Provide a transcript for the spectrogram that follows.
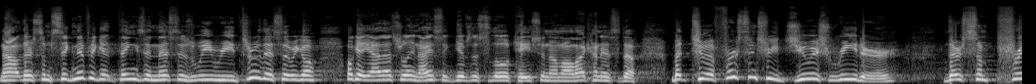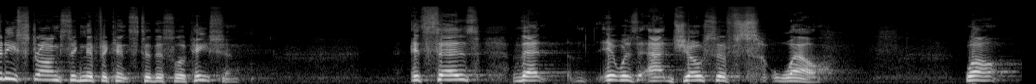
Now, there's some significant things in this as we read through this that we go, okay, yeah, that's really nice. It gives us the location and all that kind of stuff. But to a first century Jewish reader, there's some pretty strong significance to this location. It says that it was at Joseph's well. Well,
